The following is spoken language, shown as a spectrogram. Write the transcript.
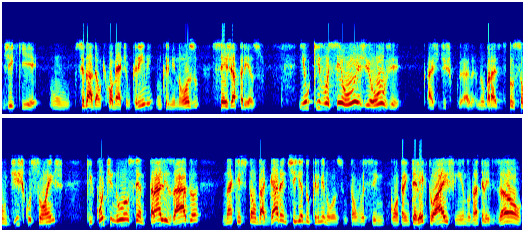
de que um cidadão que comete um crime, um criminoso, seja preso. E o que você hoje ouve as, no Brasil são discussões que continuam centralizadas na questão da garantia do criminoso. Então você encontra intelectuais indo na televisão,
